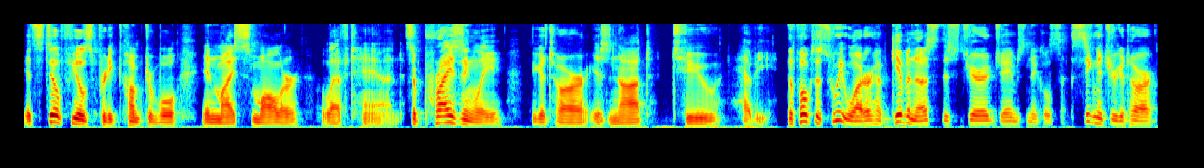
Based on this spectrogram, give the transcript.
It still feels pretty comfortable in my smaller left hand. Surprisingly, the guitar is not too heavy. The folks at Sweetwater have given us this Jared James Nichols signature guitar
